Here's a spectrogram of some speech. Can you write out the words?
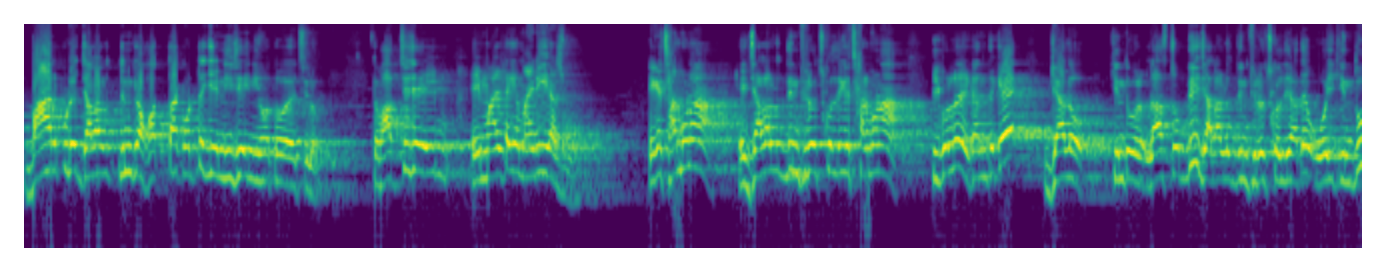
বারপুরে জালালউদ্দিনকে হত্যা করতে গিয়ে নিজেই নিহত হয়েছিল। তো ভাবছে যে এই এই মালটাকে মারিয়ে আসব। একে ছাড়বো না, এই জালালউদ্দিন ফিরোজ কলদিকে ছাড়বো না। কি করল? এখান থেকে গেল। কিন্তু লাস্ট অব্দি জালালউদ্দিন ফিরোজ কলদির হাতে ওই কিন্তু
